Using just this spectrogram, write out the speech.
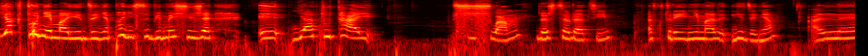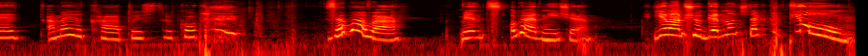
Jak to nie ma jedzenia? Pani sobie myśli, że y, ja tutaj przyszłam do restauracji, w której nie ma jedzenia, ale Amelka to jest tylko zabawa. Więc ogarnij się. Ja mam się ogarnąć tak? Pium!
